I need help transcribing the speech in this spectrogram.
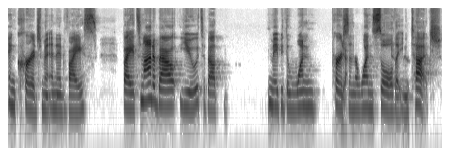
encouragement and advice by it's not about you it's about maybe the one person yeah. the one soul that you touch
